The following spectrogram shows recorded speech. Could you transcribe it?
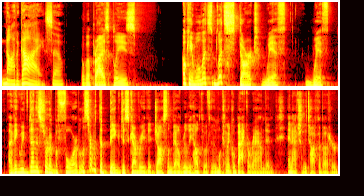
not a guy. So, Nobel Prize, please. Okay, well let's let's start with with I think we've done this sort of before, but let's start with the big discovery that Jocelyn Bell really helped with, and then we'll kind of go back around and and actually talk about her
